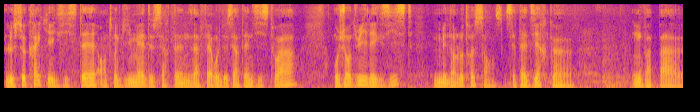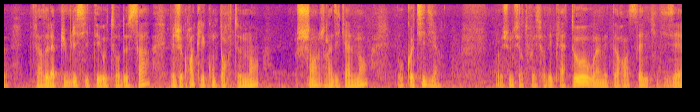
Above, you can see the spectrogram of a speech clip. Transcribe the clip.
le secret qui existait entre guillemets de certaines affaires ou de certaines histoires, aujourd'hui il existe, mais dans l'autre sens. C'est-à-dire que on va pas faire de la publicité autour de ça, mais je crois que les comportements changent radicalement au quotidien. Je me suis retrouvé sur des plateaux où un metteur en scène qui disait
